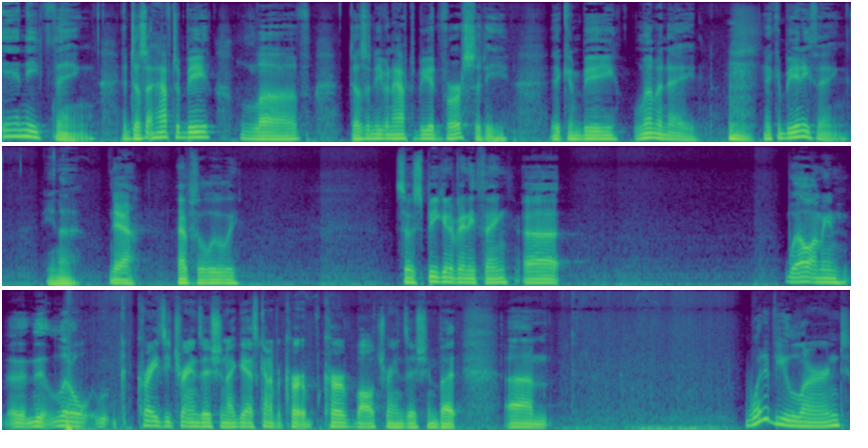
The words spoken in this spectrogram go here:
anything. It doesn't have to be love. Doesn't even have to be adversity. It can be lemonade. it can be anything. You know. Yeah, absolutely. So speaking of anything, uh, well, I mean, uh, the little crazy transition, I guess, kind of a curve curveball transition. But um, what have you learned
